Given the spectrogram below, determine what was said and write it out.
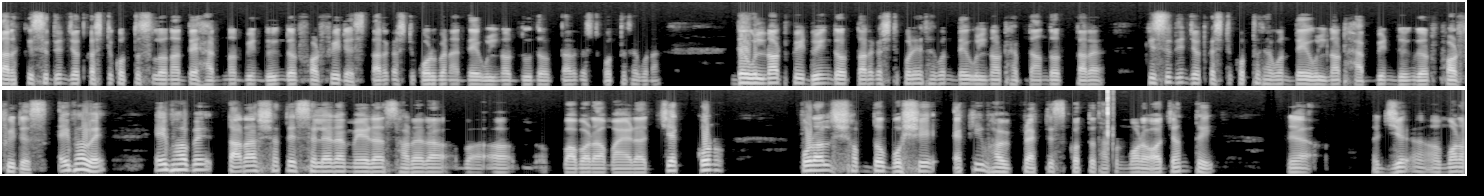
তারা কিছুদিন যাবত কাজটি করতেছিল না। They had not been doing that for few days তারা কাজটি করবে না। দে উইল নট ডু দর তারা কাজটি করতে থাকবে না। They will not be doing that তারা কাজটি করে থাকবেন। They will not have done that তারা কিছুদিন যাবত কাজটি করতে থাকবেন। They will not have been doing that for few days এইভাবে এইভাবে তারার সাথে ছেলেরা মেয়েরা স্যারেরা বা বাবারা মায়েরা যে কোনো পোড়াল শব্দ বসে একইভাবে প্র্যাকটিস করতে থাকুন। মনে অজান্তেই আহ, যে মনে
